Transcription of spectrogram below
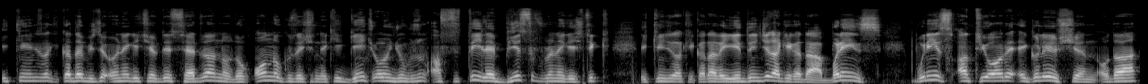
ikinci dakikada bizi öne geçirdi. Serrano 19 yaşındaki genç oyuncumuzun asistiyle 1-0 öne geçtik. ikinci dakikada ve 7. dakikada Brins. Brins atıyor Eglishian. O da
